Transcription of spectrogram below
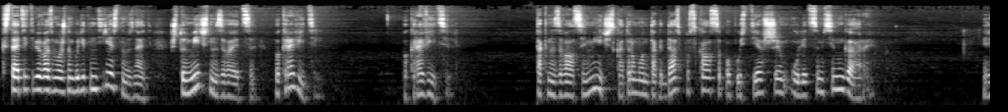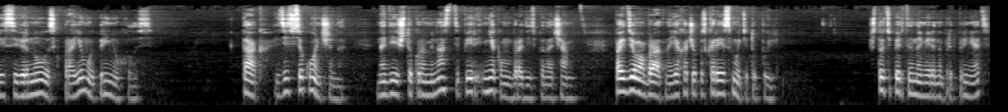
Кстати, тебе, возможно, будет интересно узнать, что меч называется «Покровитель». «Покровитель». Так назывался меч, с которым он тогда спускался по пустевшим улицам Сингары. Риса вернулась к проему и принюхалась. «Так, здесь все кончено. Надеюсь, что кроме нас теперь некому бродить по ночам. Пойдем обратно, я хочу поскорее смыть эту пыль». «Что теперь ты намерена предпринять?»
